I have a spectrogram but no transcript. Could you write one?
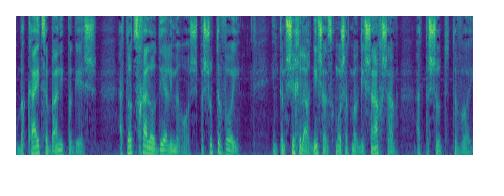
ובקיץ הבא ניפגש. את לא צריכה להודיע לי מראש, פשוט תבואי. אם תמשיכי להרגיש אז כמו שאת מרגישה עכשיו, את פשוט תבואי.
